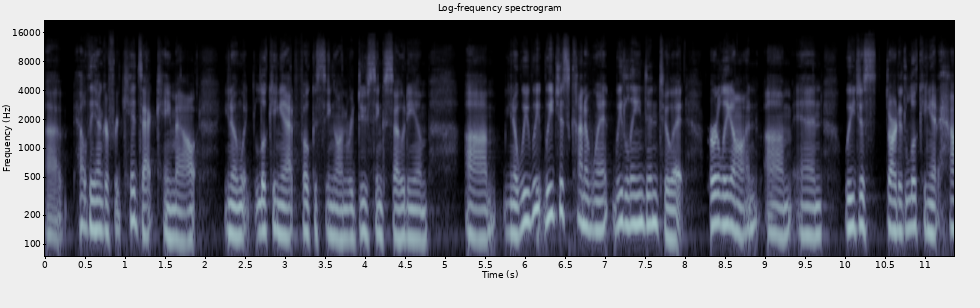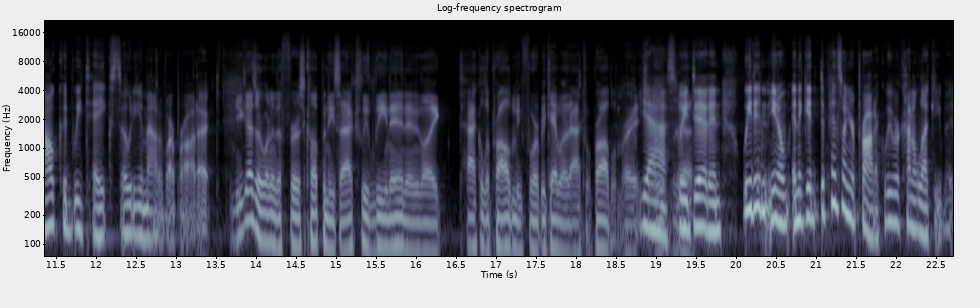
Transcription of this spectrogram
uh, Healthy Hunger for Kids Act came out, you know, looking at focusing on reducing sodium. Um, you know, we, we we just kind of went, we leaned into it early on, um, and we just started looking at how could we take sodium out of our product. You guys are one of the first companies to actually lean in and like tackle the problem before it became an actual problem, right? So, Yes, we did, and we didn't, you know, and again, it depends on your product. We were kind of lucky, but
